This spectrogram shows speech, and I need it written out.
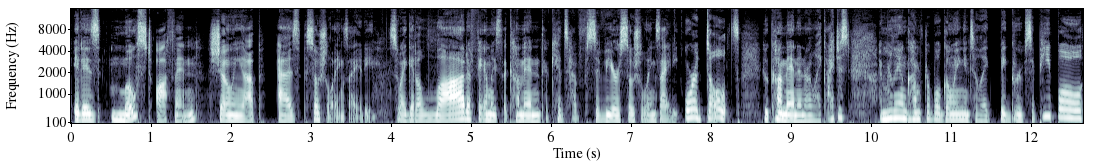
It is most often showing up as social anxiety. So I get a lot of families that come in, their kids have severe social anxiety, or adults who come in and are like, I just, I'm really uncomfortable going into like big groups of people,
